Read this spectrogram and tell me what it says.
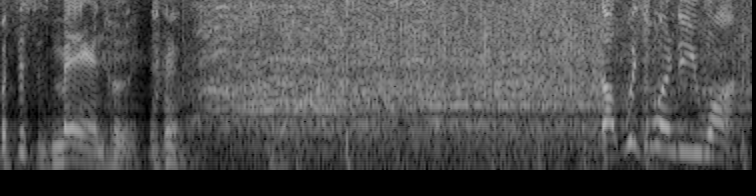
but this is manhood. uh, which one do you want?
